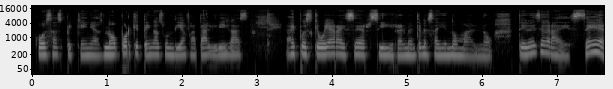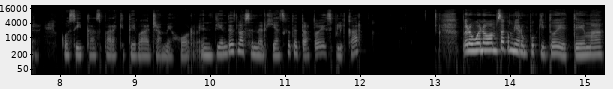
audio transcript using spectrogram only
cosas pequeñas, no porque tengas un día fatal y digas, ay, pues que voy a agradecer si realmente me está yendo mal. No, debes de agradecer cositas para que te vaya mejor. ¿Entiendes las energías que te trato de explicar? Pero bueno, vamos a cambiar un poquito de tema,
